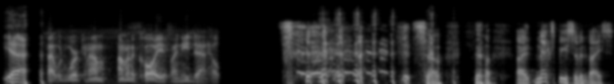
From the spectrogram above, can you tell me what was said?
yeah. That would work, and I'm I'm going to call you if I need that help. so, all right. Next piece of advice:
